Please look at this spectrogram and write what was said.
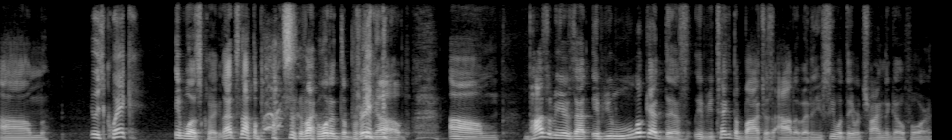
Um, It was quick. it was quick. That's not the positive I wanted to bring up. Um, positive here is that if you look at this, if you take the botches out of it and you see what they were trying to go for,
